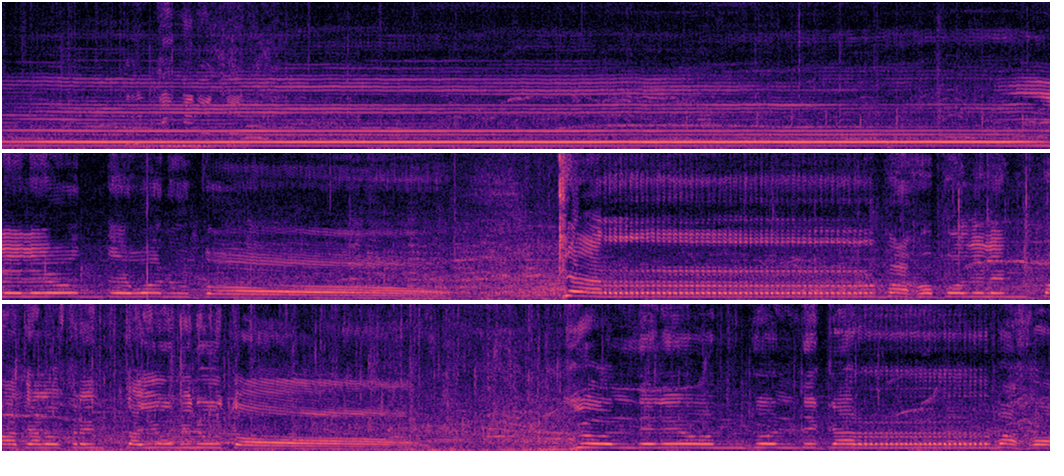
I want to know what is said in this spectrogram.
pone el empate a los 31 minutos. Gol de León, gol de Carbajo.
